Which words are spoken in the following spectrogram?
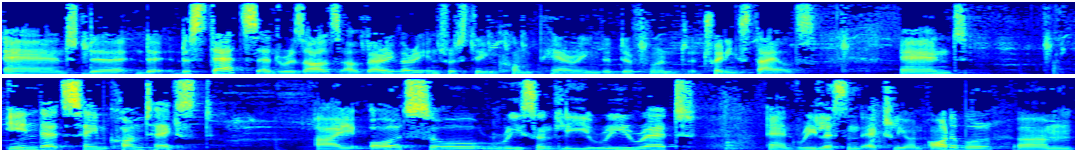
And the, the, the stats and results are very, very interesting comparing the different trading styles. And in that same context, I also recently reread and re listened actually on Audible um,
